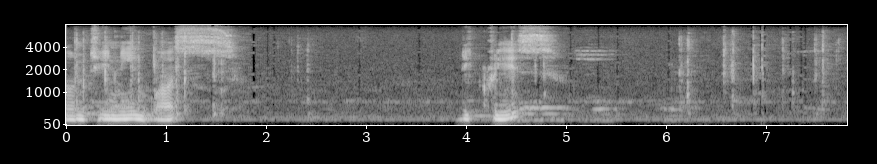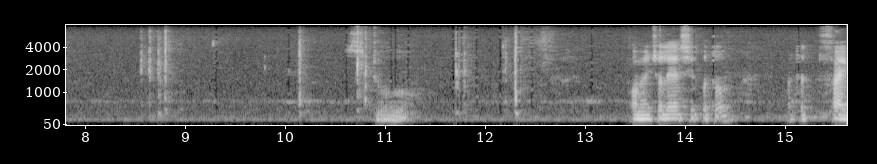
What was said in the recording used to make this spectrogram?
continuous decrease to কমে চলে আসে কত? অর্থাৎ ফাইভ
